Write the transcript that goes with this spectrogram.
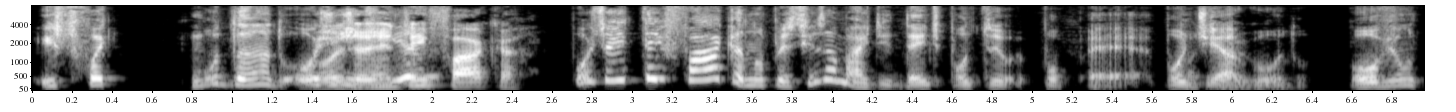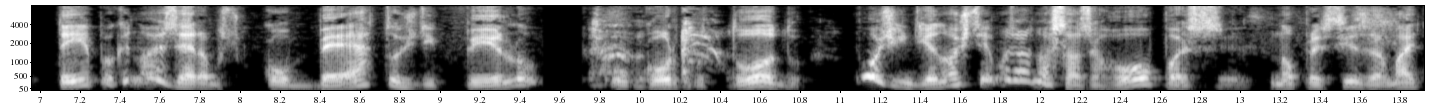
Isso foi mudando. Hoje, Hoje, em a gente dia, tem faca. Hoje a gente tem faca, não precisa mais de dente ponti, po- é, pontiagudo. Houve um tempo que nós éramos cobertos de pelo, o corpo todo. Hoje em dia nós temos as nossas roupas, não precisa mais.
